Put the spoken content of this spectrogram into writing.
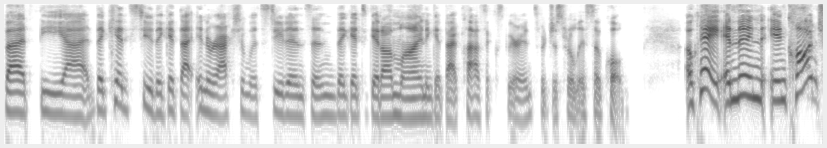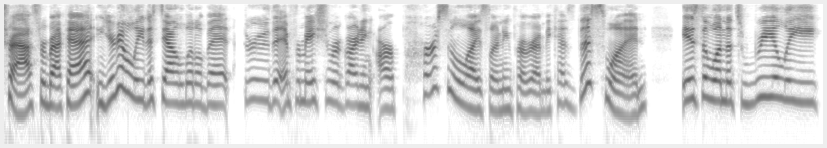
But the uh, the kids too, they get that interaction with students and they get to get online and get that class experience, which is really so cool. Okay. And then in contrast, Rebecca, you're going to lead us down a little bit through the information regarding our personalized learning program because this one is the one that's really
